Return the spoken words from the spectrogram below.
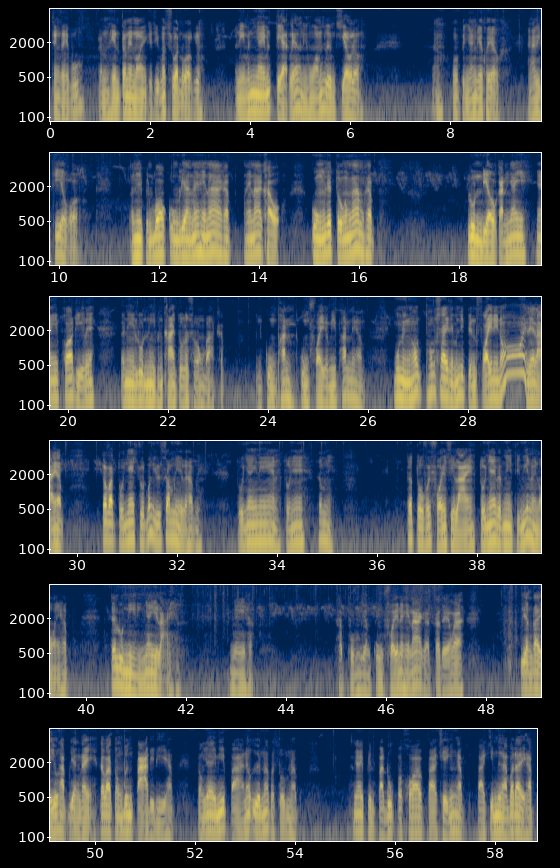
จังไรบู กันเห็นตั้งหน่อยๆก็สิมาส่วนออกอยู่ อันนี้มันใหญ่มันแตกแล้วนี่หัวมันเริ่มเขียวแล้วเอาว่าเป็นยังเดียวค่อยเอาหาวิธีเอาออก อันนี้เป็นบ่อกุ้งเลี้ยงในให้หน้าครับให้หน้าเขากุ้งมันจะตัวงามๆครับ รุ่นเดียวกันใหญ่ใหญ่พอดีเลย อันนี้รุ่นนี้เพิ่นขายตัวละสองบาทครับ เป็นกุ้งพันกุ้งฝอยก็มีพันนะครับมูหนึ่งเขาเขาใส่เนี่ยมันจะเป็นฝอยน้อยๆหลายๆครับ แต่ว่าตัวใหญ่สุดมันอยู่ซ้ำนี่แหละครับนี่ ตัวใหญ่แน่นะตัวใหญ่ซ้ำนี่ถ้าตัวฝอยๆสีหลาย ตัวใหญ่แบบนี้สิมีหน่อยๆครับ แต่รุ่นนี้นี่ใหญ่หลายใหญ่ครับ ครับผมเลี้ยงกุ้งฝอยในให้หน้าก็แสดงว่าเลี้ยงได้อยู่ครับเลี้ยงได้ แต่ว่าต้องเบิ่งป่าดีๆครับต้องย่ายมีป่าแนวอื่นมาผสมครับย่ายเป็นปลาดุกปลาคอปลาเข็งครับปลากินเนื้อบ่ได้ครับ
